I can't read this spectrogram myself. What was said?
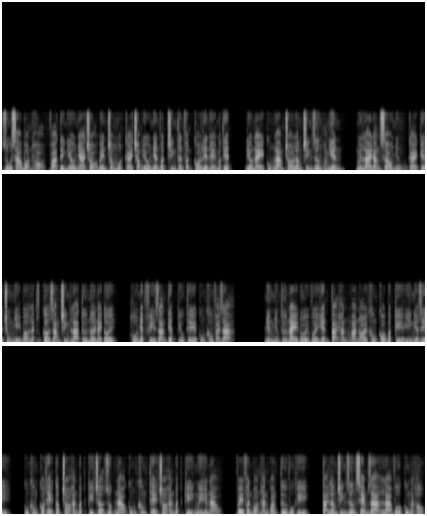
dù sao bọn họ và tình yêu nhà trọ bên trong một cái trọng yếu nhân vật chính thân phận có liên hệ mật thiết, điều này cũng làm cho lâm chính dương hoàng nhiên, nguyên lai、like、đằng sau những cái kia trung nhị bợ lạch cờ rằng chính là từ nơi này tới, hồ nhất phỉ gián tiếp cứu thế cũng không phải giả nhưng những thứ này đối với hiện tại hắn mà nói không có bất kỳ ý nghĩa gì, cũng không có thể cấp cho hắn bất kỳ trợ giúp nào, cũng không thể cho hắn bất kỳ nguy hiểm nào. Về phần bọn hắn quang tử vũ khí, tại lâm chính dương xem ra là vô cùng là hậu,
